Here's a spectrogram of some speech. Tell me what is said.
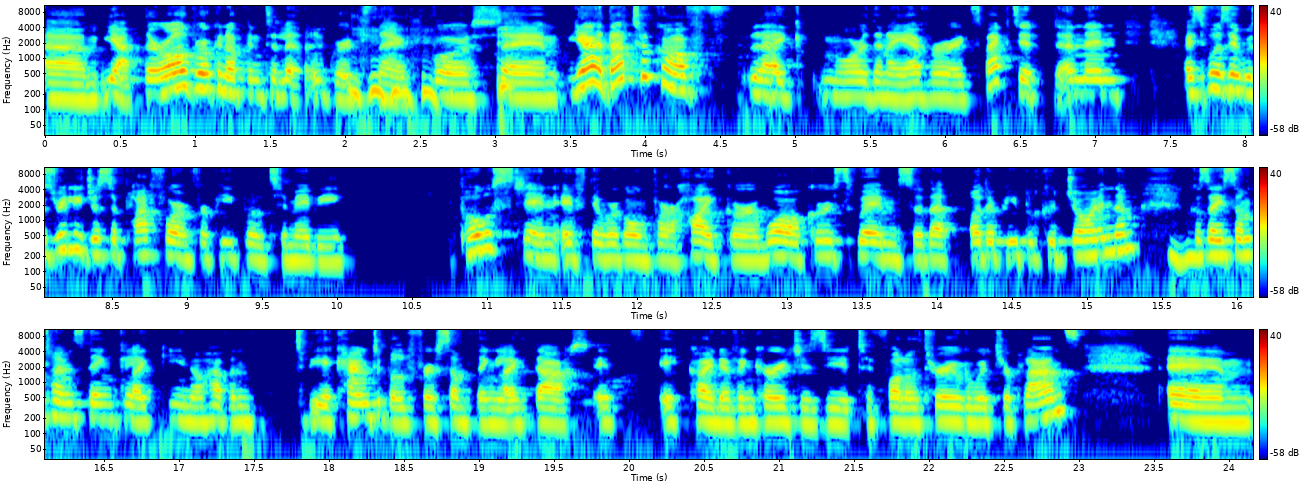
um yeah, they're all broken up into little groups now. But um yeah, that took off like more than I ever expected. And then I suppose it was really just a platform for people to maybe post in if they were going for a hike or a walk or a swim so that other people could join them because mm-hmm. i sometimes think like you know having to be accountable for something like that it it kind of encourages you to follow through with your plans um,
